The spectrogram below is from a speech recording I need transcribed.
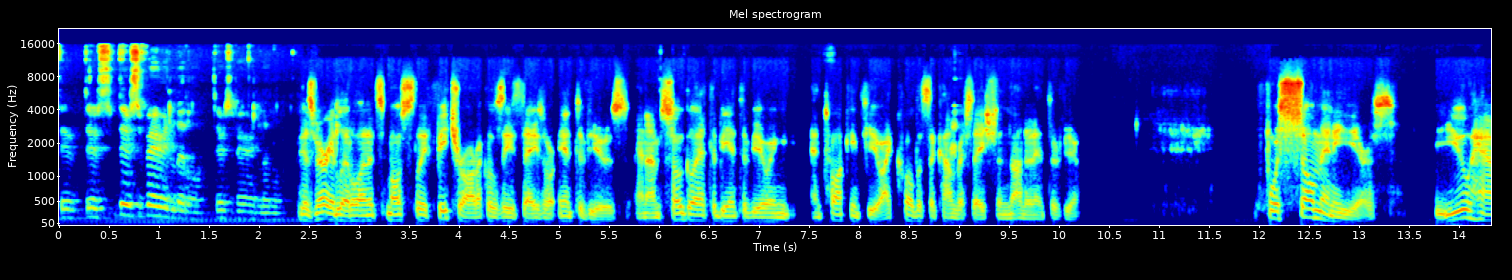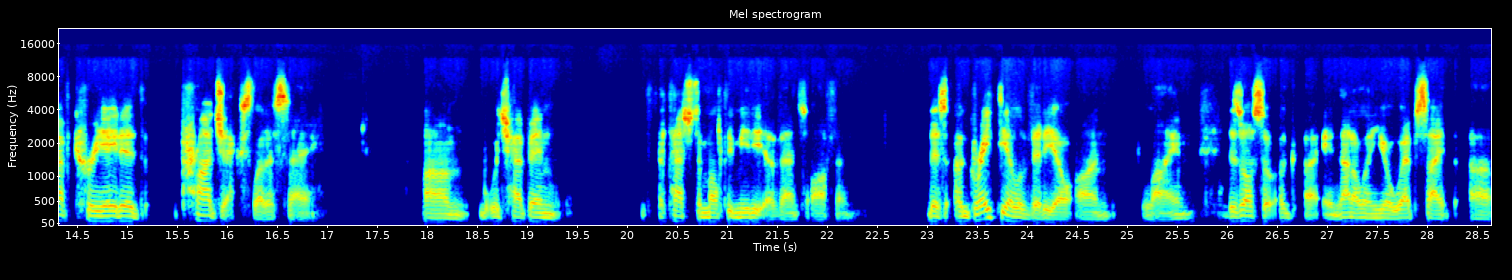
There, there's there's very little. There's very little. There's very little and it's mostly feature articles these days or interviews. And i'm so glad to be interviewing and talking to you. I call this a conversation not an interview. For so many years you have created projects let us say um, which have been attached to multimedia events often. There's a great deal of video online. There's also a, uh, not only your website, uh,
